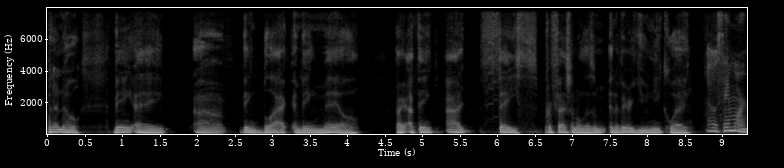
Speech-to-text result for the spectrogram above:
And I know being a uh, being black and being male, right, I think I face professionalism in a very unique way. Oh, say more.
